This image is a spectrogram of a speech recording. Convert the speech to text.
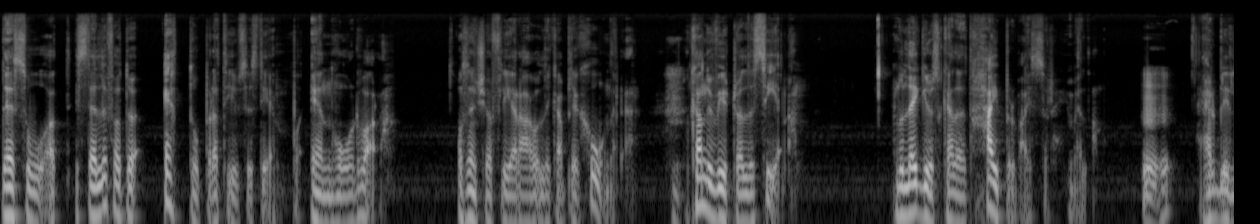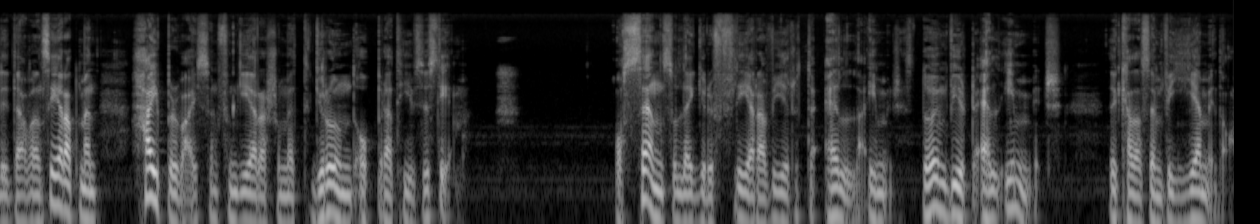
det är så att istället för att du ett operativsystem på en hårdvara och sen kör flera olika applikationer där. Då kan du virtualisera. Då lägger du så kallat hypervisor emellan. Mhm. Här blir det lite avancerat men hypervisorn fungerar som ett grundoperativsystem. Och sen så lägger du flera virtuella images. Då är en virtuell image. Det kallas en VM idag.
